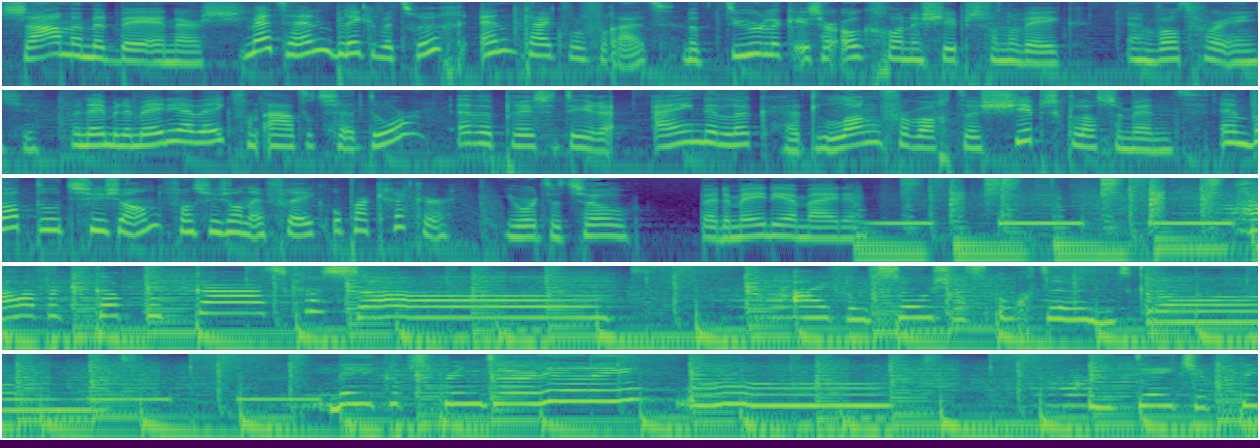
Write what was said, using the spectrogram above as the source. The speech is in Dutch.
Samen met BN'ers. Met hen blikken we terug en kijken we vooruit. Natuurlijk is er ook gewoon een chips van de week. En wat voor eentje. We nemen de Mediaweek van A tot Z door. En we presenteren eindelijk het lang verwachte chipsklassement. En wat doet Suzanne van Suzanne en Freek op haar cracker? Je hoort het zo bij de Mediameiden. Haverkappel, kaas, croissant. iPhone, socials, ochtendkrant. Make-up, sprinter, Hollywood.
